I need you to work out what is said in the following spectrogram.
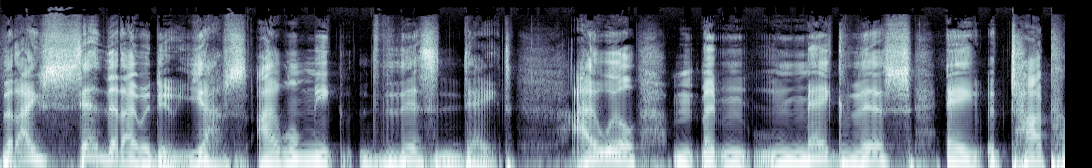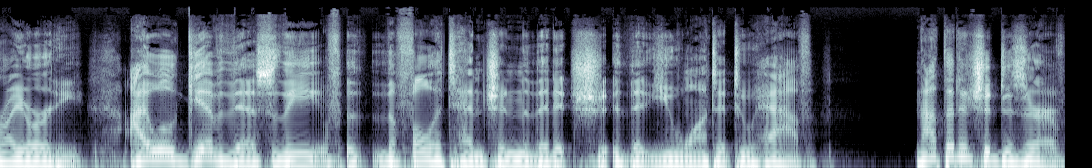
that I said that I would do. Yes, I will meet this date. I will m- make this a top priority. I will give this the the full attention that it sh- that you want it to have. Not that it should deserve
